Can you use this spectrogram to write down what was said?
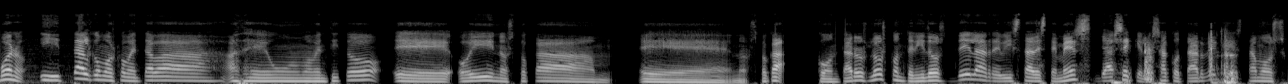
Bueno, y tal como os comentaba hace un momentito, eh, hoy nos toca eh, nos toca contaros los contenidos de la revista de este mes. Ya sé que lo saco tarde, que estamos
